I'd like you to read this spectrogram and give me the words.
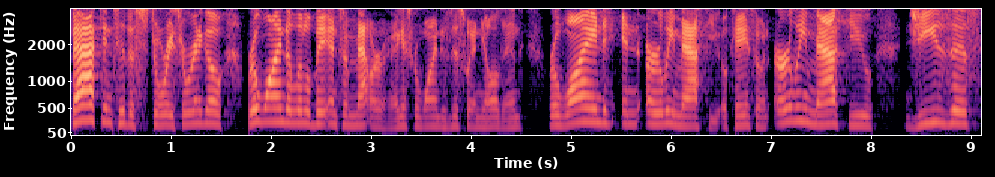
back into the story. So we're going to go rewind a little bit into, Ma- or I guess rewind is this way in y'all's end. Rewind in early Matthew, okay? So in early Matthew, Jesus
